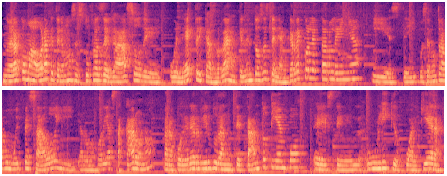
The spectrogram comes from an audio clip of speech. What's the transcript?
no era como ahora que tenemos estufas de gas o, de, o eléctricas, ¿verdad? En aquel entonces tenían que recolectar leña y este y pues era un trabajo muy pesado y a lo mejor ya hasta caro, ¿no? Para poder hervir durante tanto tiempo este un líquido cualquiera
